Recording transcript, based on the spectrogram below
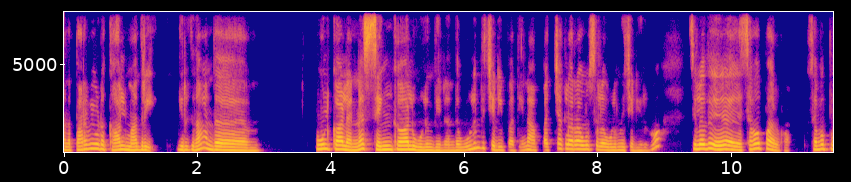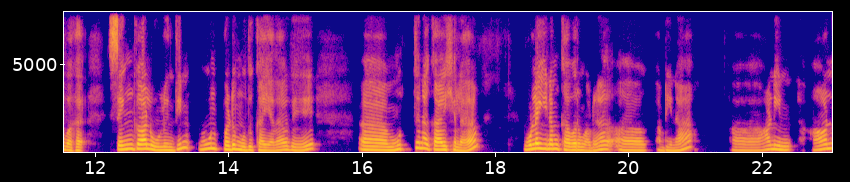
அந்த பறவையோட கால் மாதிரி இருக்குதான் அந்த பூல்கால் என்ன செங்கால் உளுந்தின். அந்த உளுந்து செடி பார்த்திங்கன்னா பச்சை கலராகவும் சில உளுந்து செடி இருக்கும். சிலது சிவப்பாக இருக்கும். சிவப்பு வகை. செங்கால் உளுந்தின் ஊழ்படு முதுகாய். அதாவது முத்தின காய்களை உலையினம் கவரும் அப்படின்னா அப்படின்னா, ஆணின் ஆண்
